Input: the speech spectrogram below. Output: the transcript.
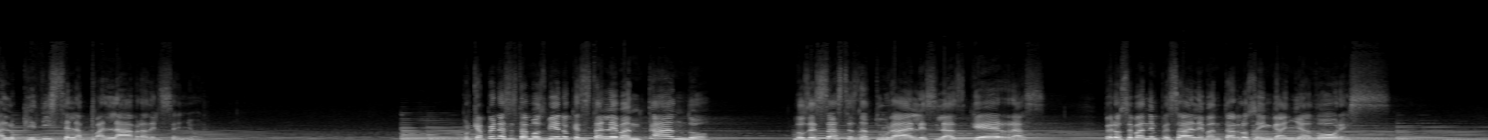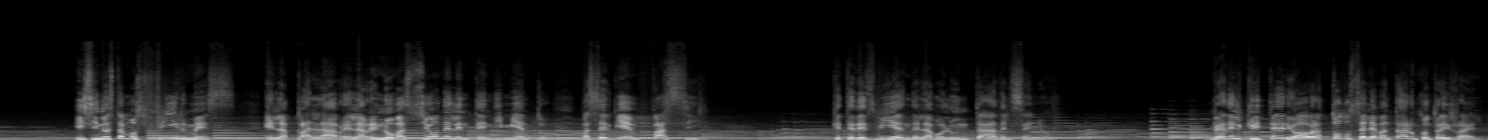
a lo que dice la palabra del Señor. Porque apenas estamos viendo que se están levantando los desastres naturales, las guerras, pero se van a empezar a levantar los engañadores. Y si no estamos firmes en la palabra, en la renovación del entendimiento, va a ser bien fácil que te desvíen de la voluntad del Señor. Vean el criterio ahora, todos se levantaron contra Israel.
